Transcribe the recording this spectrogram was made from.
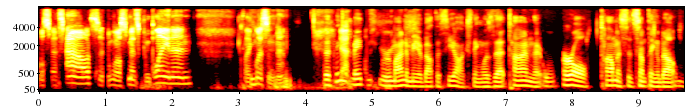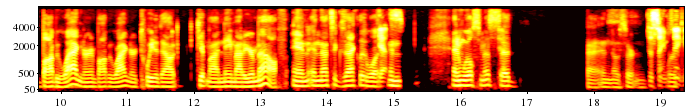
Will Smith's house, and Will Smith's complaining. It's like, He- listen, man. The thing Yeah. that made reminded me about the Seahawks thing was that time that Earl Thomas said something about Bobby Wagner, and Bobby Wagner tweeted out, "Get my name out of your mouth," and and that's exactly what. Yes. And and Will Smith Yeah. said, uh, in no certain The same words, thing.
